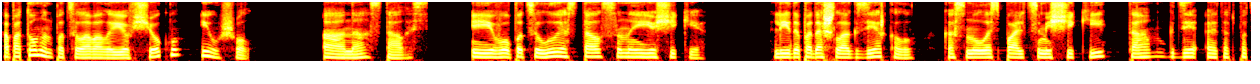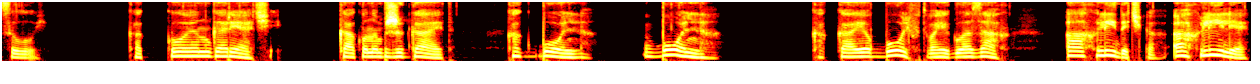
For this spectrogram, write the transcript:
А потом он поцеловал ее в щеку и ушел. А она осталась. И его поцелуй остался на ее щеке. Лида подошла к зеркалу, коснулась пальцами щеки там, где этот поцелуй. Какой он горячий, как он обжигает, как больно, больно. Какая боль в твоих глазах. Ах, Лидочка, ах, Лилия.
